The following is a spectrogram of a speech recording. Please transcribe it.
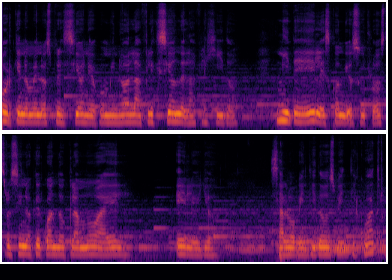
porque no menospreció ni abominó la aflicción del afligido, ni de él escondió su rostro, sino que cuando clamó a él, él oyó. Salmo 22, 24.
